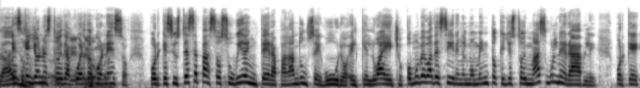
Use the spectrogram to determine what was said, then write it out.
comenzando. es que yo no estoy de acuerdo este con eso. Porque si usted se pasó su vida entera pagando un seguro, el que lo ha hecho, ¿cómo me va a decir en el momento que yo estoy más vulnerable? Porque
